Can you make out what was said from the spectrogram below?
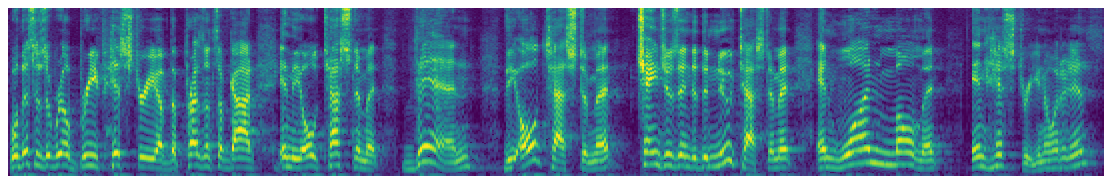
Well, this is a real brief history of the presence of God in the Old Testament. Then the Old Testament changes into the New Testament in one moment in history. You know what it is?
